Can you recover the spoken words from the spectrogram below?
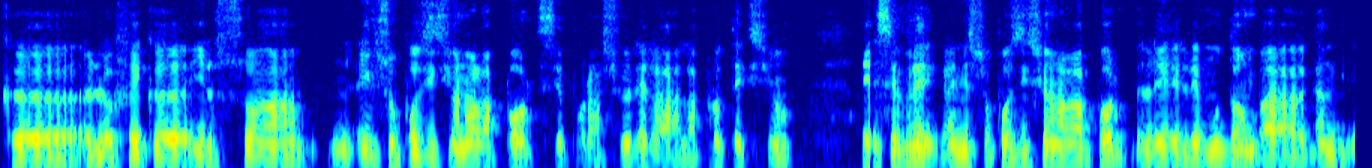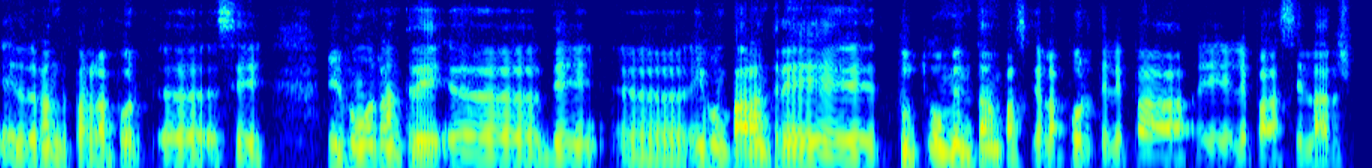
que le fait qu'il soit, il se positionne à la porte, c'est pour assurer la, la protection. Et c'est vrai, quand ils se positionnent à la porte, les, les moutons, bah, quand ils rentrent par la porte, euh, c'est, ils vont rentrer, euh, des, euh, ils vont pas rentrer tout en même temps parce que la porte elle est pas, elle est pas assez large.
